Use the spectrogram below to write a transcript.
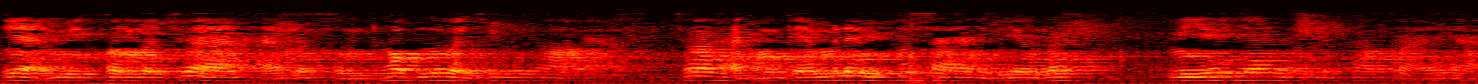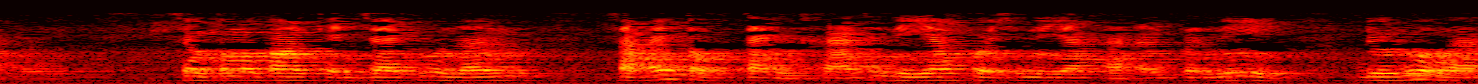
เนี่ย มีคนมาช่วยอาหารมาสมทบด้วยใช่ไหมครับช่วยอาหารของแกไม่ได้มีผู้ชายอย่างเดียวนะมีเยอะแยะเลยนะครับหลายอย่างเลยส่วนกรรมกรเข็นใจผู้นั้นสั่งให้ตกแต่งขาธนิยาโภชนียาหารอันประณีตดูร่วงรา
